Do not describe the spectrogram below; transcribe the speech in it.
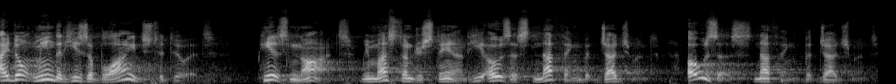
I don't mean that He's obliged to do it. He is not. We must understand. He owes us nothing but judgment. Owes us nothing but judgment.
